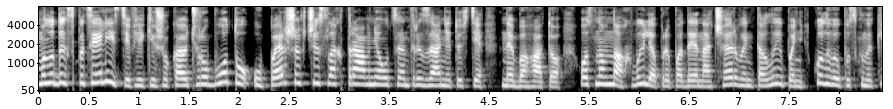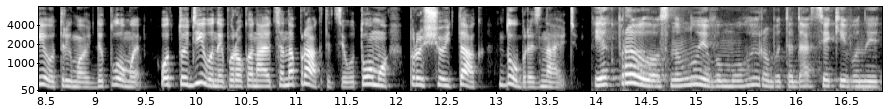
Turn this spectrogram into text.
Молодих спеціалістів, які шукають роботу, у перших числах травня у центрі зайнятості небагато. Основна хвиля припаде на червень та липень, коли випускники отримають дипломи. От тоді вони переконаються на практиці у тому, про що й так добре знають. Як правило, основною вимогою роботодавців, які вони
